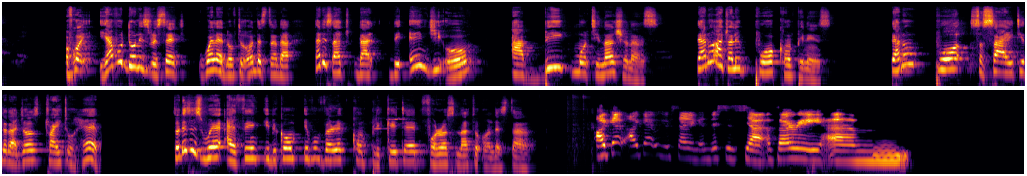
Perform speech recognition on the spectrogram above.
Of course, he haven't done his research well enough to understand that that is that the NGO are big multinationals. They are not actually poor companies. They are not poor society that are just trying to help. So this is where I think it becomes even very complicated for us not to understand. I get I get what you're saying, and this is yeah a very um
